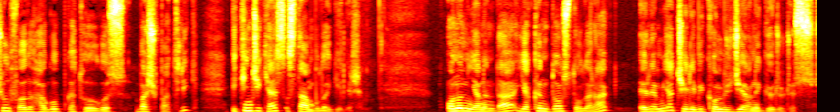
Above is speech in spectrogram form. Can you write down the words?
Çulfalı Hagop Gatogos Başpatrik ikinci kez İstanbul'a gelir. Onun yanında yakın dost olarak Eremya Çelebi Komürciyan'ı görürüz.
